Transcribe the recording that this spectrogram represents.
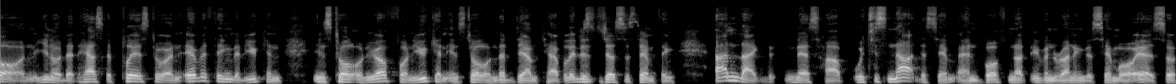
phone, you know, that has the Play Store and everything that you can install on your phone, you can install on that damn tablet. It's just the same thing. Unlike the Nest Hub, which is not the same and both not even running the same OS. So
